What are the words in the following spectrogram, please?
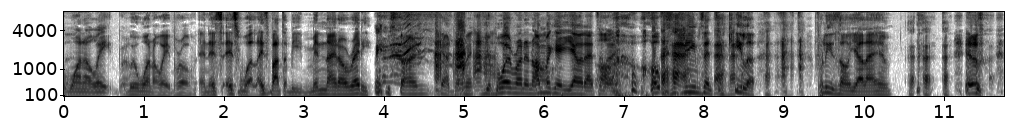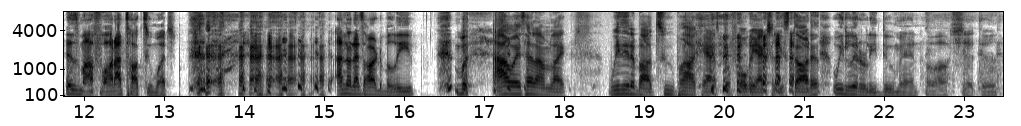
We 108, bro. We're 108, bro. And it's it's what? It's about to be midnight already. We starting. God damn it. Your boy running. I'm gonna get yelled at on tonight. hopes, dreams, and tequila. Please don't yell at him. It was, it was my fault. I talk too much. I know that's hard to believe, but I always tell them like, we did about two podcasts before we actually started. we literally do, man. Oh shit, dude.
